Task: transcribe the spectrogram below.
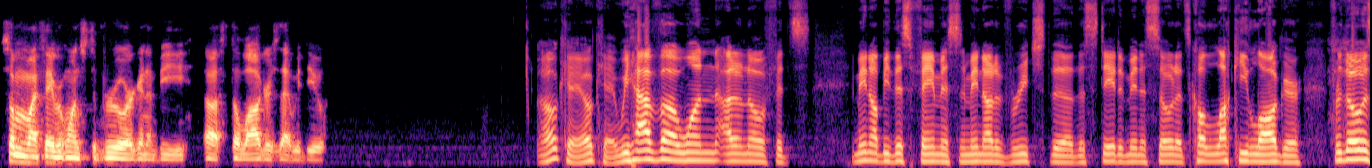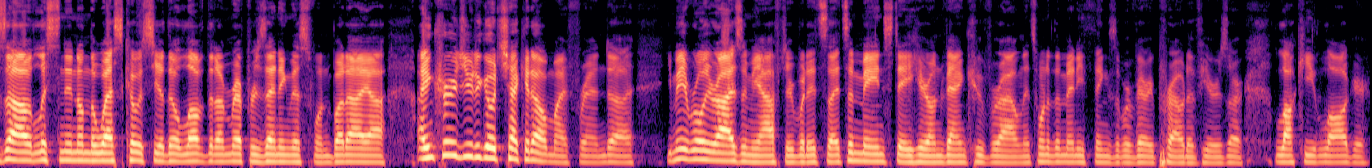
some of my favorite ones to brew are going to be uh, the lagers that we do. Okay, okay. We have uh, one. I don't know if it's. It may not be this famous and may not have reached the the state of Minnesota. It's called Lucky Lager. For those uh, listening on the West Coast here, they'll love that I'm representing this one. But I uh, I encourage you to go check it out, my friend. Uh, you may roll your eyes at me after, but it's uh, it's a mainstay here on Vancouver Island. It's one of the many things that we're very proud of here is our Lucky Lager.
